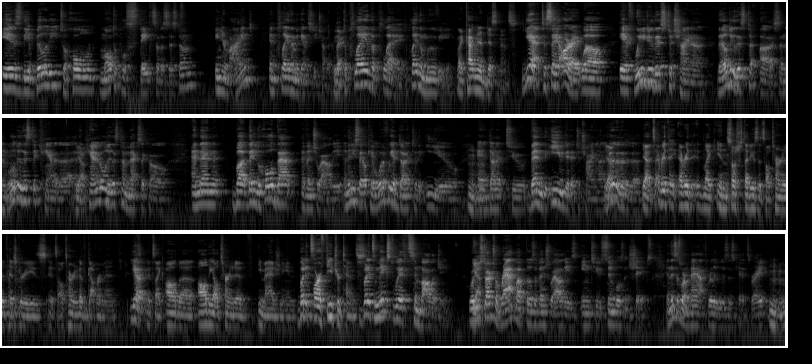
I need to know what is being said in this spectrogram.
is the ability to hold multiple states of a system in your mind and play them against each other. Like Right. to play the play, to play the movie. Like cognitive dissonance. Yeah, to say, all right, well, if we do this to China, they'll do this to us, and then we'll mm-hmm. do this to Canada, and then Canada will do this to Mexico, and then, but then you hold that eventuality, and then you say, okay, well, what if we had done it to the EU and done it to, then the EU did it to China? Yeah. da, da, da. Yeah, it's everything. Everything like in social studies, it's alternative Mm-hmm. histories. It's alternative government. Yeah. It's like all the all the alternative imagining, But it's- or future tense. But it's mixed with symbology, where Yeah. you start to wrap up those eventualities into symbols and shapes. And this is where math really loses kids, right? Mm-hmm.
